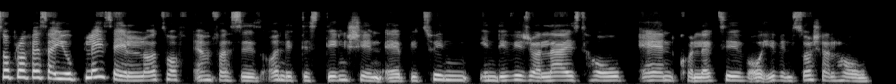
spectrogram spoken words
So, Professor, you place a lot of emphasis on the distinction uh, between individualized hope and collective or even social hope.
